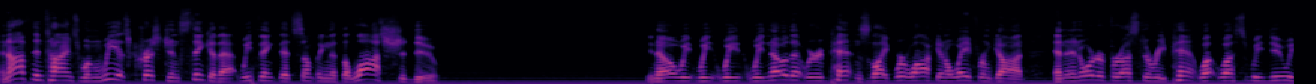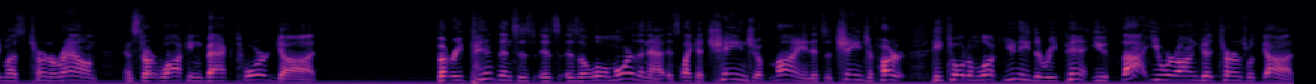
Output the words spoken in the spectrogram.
And oftentimes, when we as Christians think of that, we think that's something that the lost should do. You know, we, we, we, we know that we repentance like we're walking away from God. And in order for us to repent, what must we do? We must turn around and start walking back toward God. But repentance is, is, is a little more than that. It's like a change of mind, it's a change of heart. He told him, Look, you need to repent. You thought you were on good terms with God,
